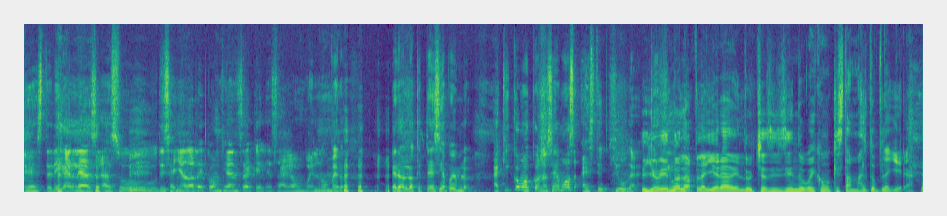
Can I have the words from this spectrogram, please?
Este, díganle a, a su diseñador de confianza que les haga un buen número. Pero lo que te decía, por ejemplo, aquí como conocemos a Steve Huga. Y yo viendo la playera de luchas y diciendo, güey, como que está mal tu playera.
